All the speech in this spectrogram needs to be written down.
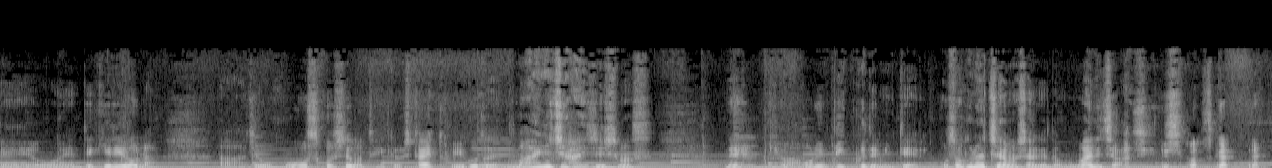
えー、応援できるようなあ情報を少しでも提供したいということで、毎日配信します。ね、今日はオリンピックで見て遅くなっちゃいましたけども、毎日配信しますからね。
